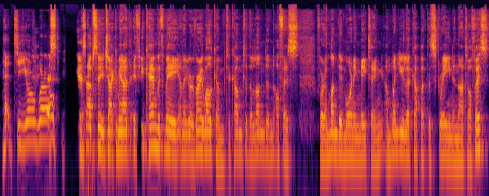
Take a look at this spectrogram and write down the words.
to your world? Yes. Yes, absolutely, Jack. I mean, if you came with me, and you're very welcome to come to the London office for a Monday morning meeting. And when you look up at the screen in that office,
